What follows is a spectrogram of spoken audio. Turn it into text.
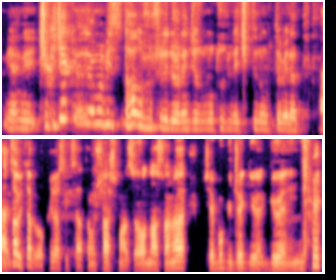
Yani çıkacak ama biz daha uzun sürede öğreneceğiz onun 30 bine çıktığını muhtemelen. Ha, tabii tabii o klasik zaten o şaşmaz. Ondan sonra şey bu güce gü- güvenin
